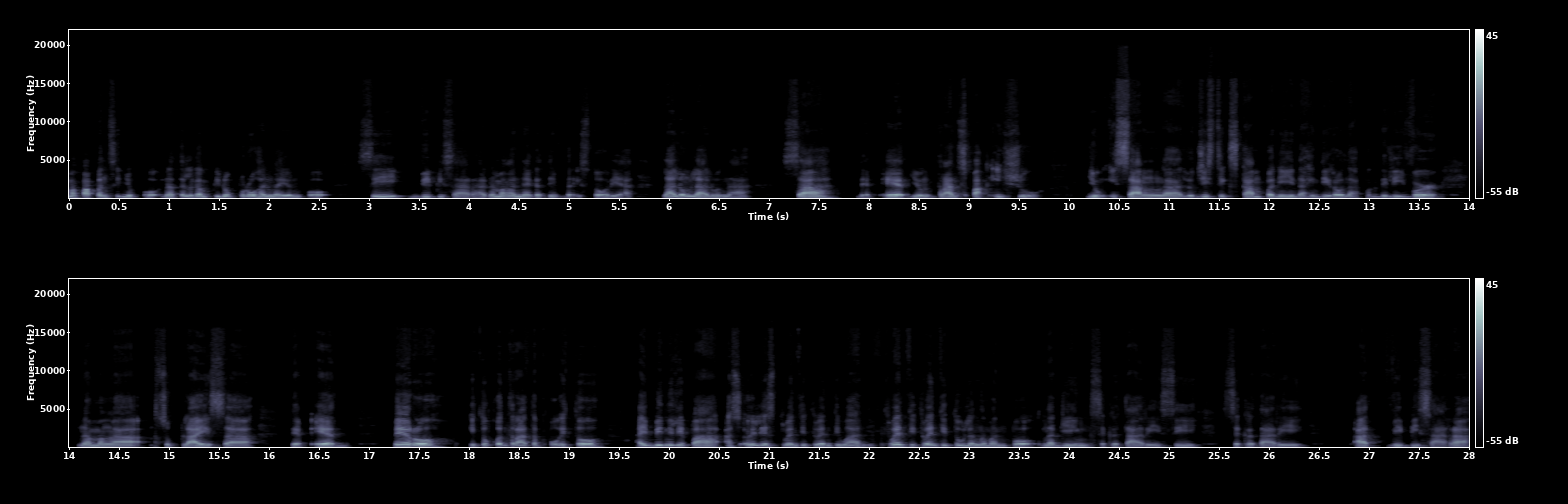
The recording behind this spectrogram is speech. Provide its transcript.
Mapapansin niyo po na talagang pinupuruhan ngayon po si VP Sara ng mga negative na istorya, lalong-lalo na sa DepEd. Yung Transpac issue, yung isang uh, logistics company na hindi raw napag-deliver ng mga supply sa DepEd. Pero itong kontrata po ito ay binili pa as early as 2021. 2022 lang naman po naging secretary si Secretary at VP Sara.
